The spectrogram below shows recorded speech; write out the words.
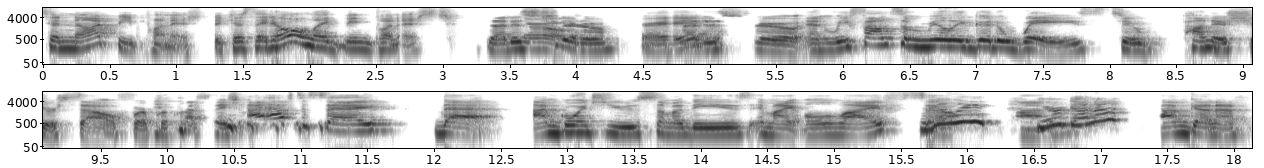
to not be punished because they don't like being punished. That is No. true. Right. That is true. And we found some really good ways to punish yourself for procrastination. I have to say that I'm going to use some of these in my own life. So really? Um, You're gonna? I'm gonna.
